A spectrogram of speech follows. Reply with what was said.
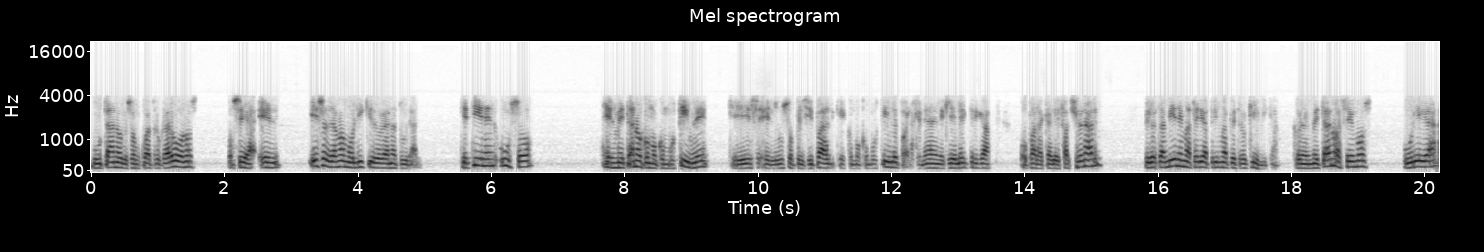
butano, que son cuatro carbonos. O sea, el, eso llamamos líquido de gas natural que tienen uso el metano como combustible, que es el uso principal, que es como combustible para generar energía eléctrica o para calefaccionar, pero también en materia prima petroquímica. Con el metano hacemos urea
